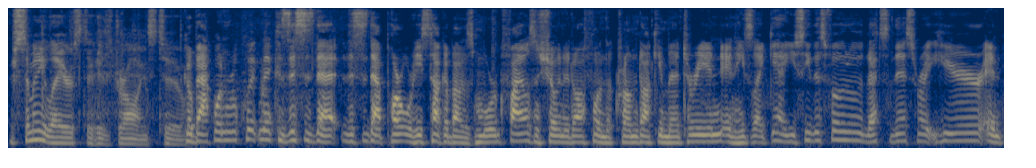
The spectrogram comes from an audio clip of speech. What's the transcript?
There's so many layers to his drawings too. go back one real quick man because this is that this is that part where he's talking about his morgue files and showing it off on the crumb documentary and, and he's like yeah you see this photo? That's this right here. And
